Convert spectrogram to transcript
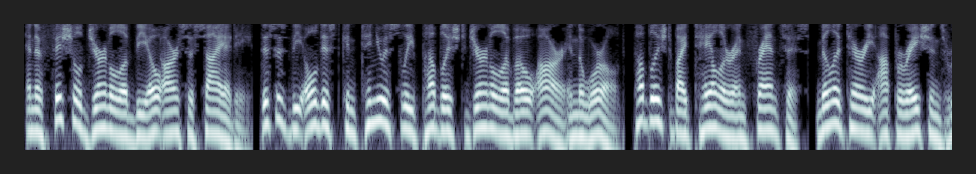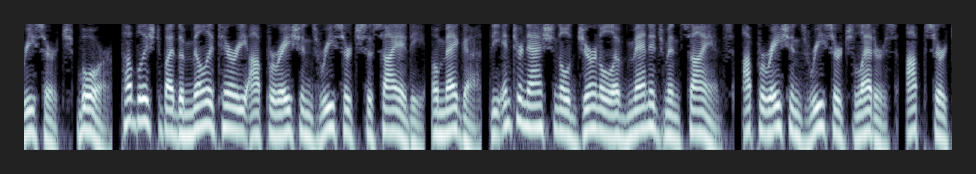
an official journal of the OR Society, this is the oldest continuously published journal of OR in the world, published by Taylor and Francis, Military Operations Research published by the Military Operations Research Society, Omega, the International Journal of Management Science, Operations Research Letters, OPSearch,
